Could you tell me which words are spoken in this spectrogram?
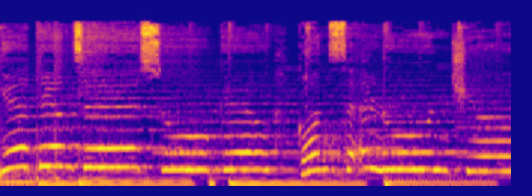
nghe tiếng Giêsu kêu con sẽ luôn chờ.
